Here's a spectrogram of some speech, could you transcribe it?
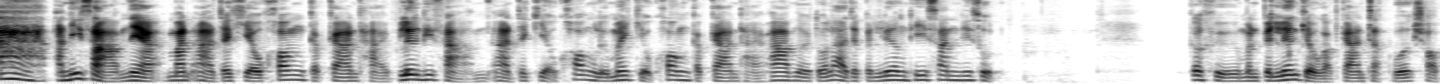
อ่าอันที่สามเนี่ยมันอาจจะเกี่ยวข้องกับการถ่ายเรื่องที่สามอาจจะเกี่ยวข้องหรือไม่เกี่ยวข้องกับการถ่ายภาพโดยตัวอาจจะเป็นเรื่องที่สั้นที่สุด ก็คือมันเป็นเรื่องเกี่ยวกับการจัดเวิร์กช็อป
